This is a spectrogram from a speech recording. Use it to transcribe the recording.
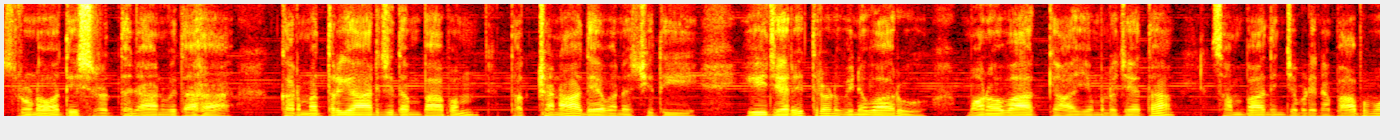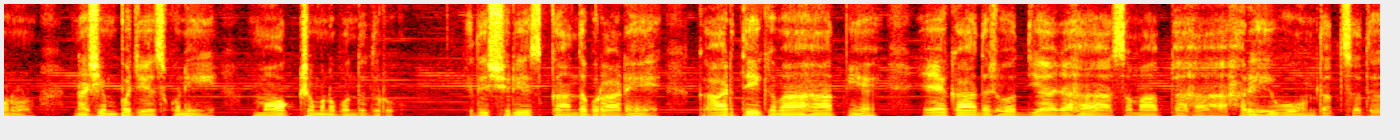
శృణోతి శ్రద్ధజాన్విత కర్మత్రయార్జితం పాపం తక్షణా దేవనశ్చితి ఈ చరిత్రను వినువారు మనోవాక్యాయముల చేత సంపాదించబడిన పాపమును నశింపజేసుకుని మోక్షమును పొందుదురు. ఇది శ్రీ స్కాందపురాణే కార్తీకమాహాత్మ్యే ఏకాదశోధ్యాయ సమాప్త హరి ఓం తత్సత్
